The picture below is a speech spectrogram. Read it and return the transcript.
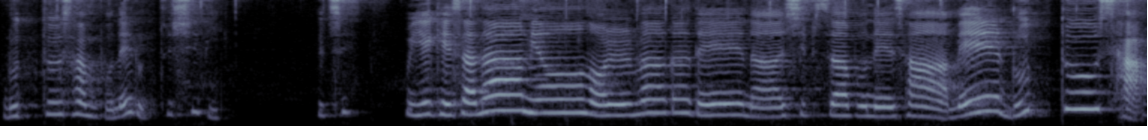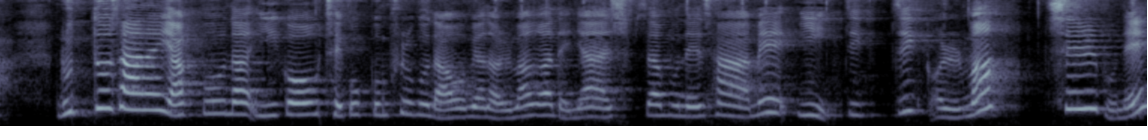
루트 3분의 루트 12. 그치? 얘 계산하면 얼마가 되나? 14분의 3의 루트 4. 루트 4는 약분하 이거 제곱근 풀고 나오면 얼마가 되냐? 14분의 3의 2. 찍찍 얼마? 7분의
